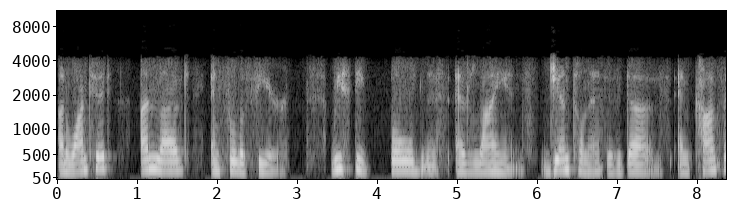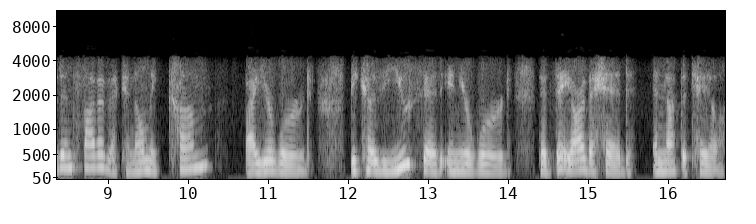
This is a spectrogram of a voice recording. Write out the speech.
unwanted, unloved, and full of fear. We speak boldness as lions, gentleness as doves, and confidence, Father, that can only come by your word, because you said in your word that they are the head and not the tail.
